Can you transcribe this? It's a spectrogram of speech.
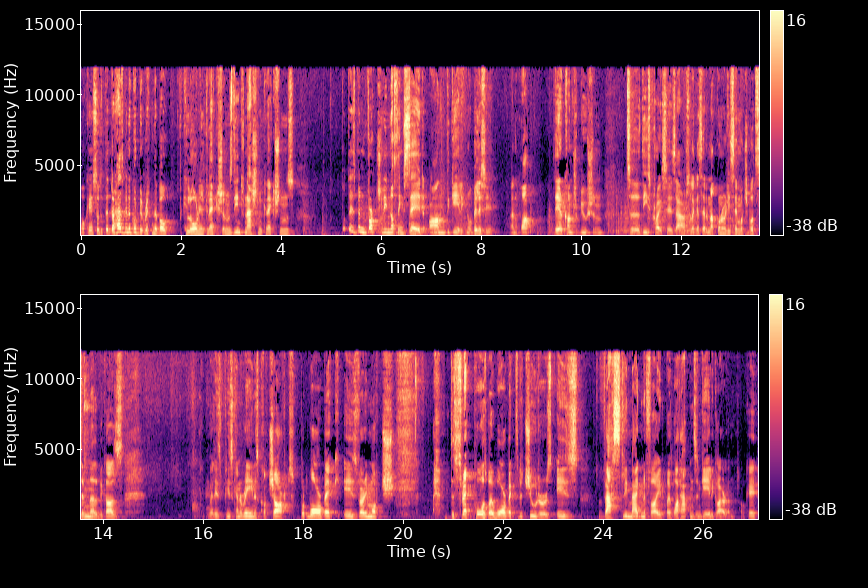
Okay, so there has been a good bit written about the colonial connections, the international connections, but there's been virtually nothing said on the Gaelic nobility and what their contribution to these crises are. So, like I said, I'm not going to really say much about Simnel because, well, his, his kind of reign is cut short, but Warbeck is very much. The threat posed by Warbeck to the Tudors is vastly magnified by what happens in Gaelic Ireland. Okay,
